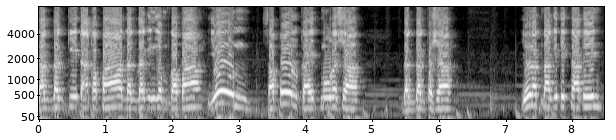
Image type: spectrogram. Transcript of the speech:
Dagdag kita ka pa, dagdag income ka pa. Yun, sapol, kahit mura siya, dagdag pa siya. Yun at nagitik natin.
